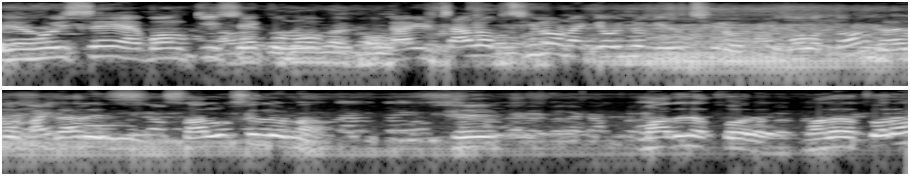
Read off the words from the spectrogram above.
বের হয়েছে এবং কি সে কোনো গাড়ির চালক ছিল নাকি অন্য কিছু ছিল? বলো তো। গাড়ি চালক ছিল না। সে মাদ্রাসা পরে মাদ্রাসা পরে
